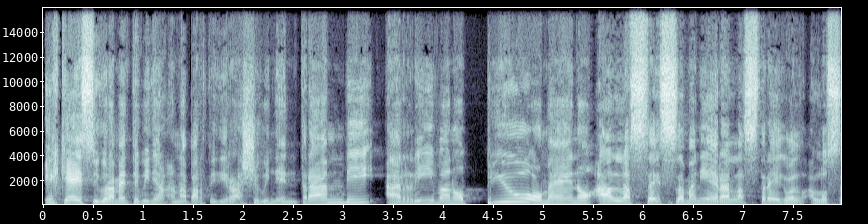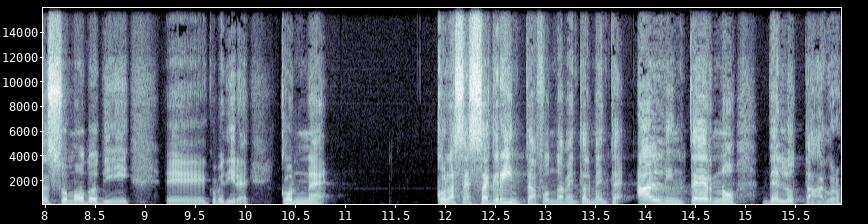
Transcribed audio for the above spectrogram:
Il che è sicuramente quindi una parte di rush, quindi entrambi arrivano più o meno alla stessa maniera, alla stregua, allo stesso modo di, eh, come dire, con, con la stessa grinta fondamentalmente all'interno dell'ottagono,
